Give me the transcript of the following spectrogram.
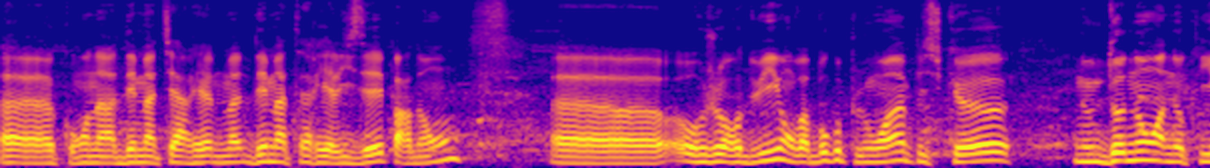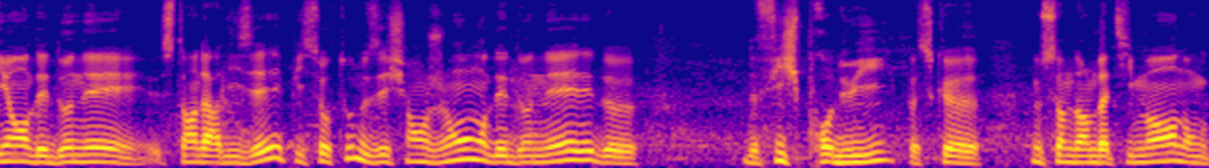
euh, qu'on a dématérialisé. Euh, Aujourd'hui on va beaucoup plus loin puisque nous donnons à nos clients des données standardisées et puis surtout nous échangeons des données de, fiches produits parce que nous sommes dans le bâtiment, donc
